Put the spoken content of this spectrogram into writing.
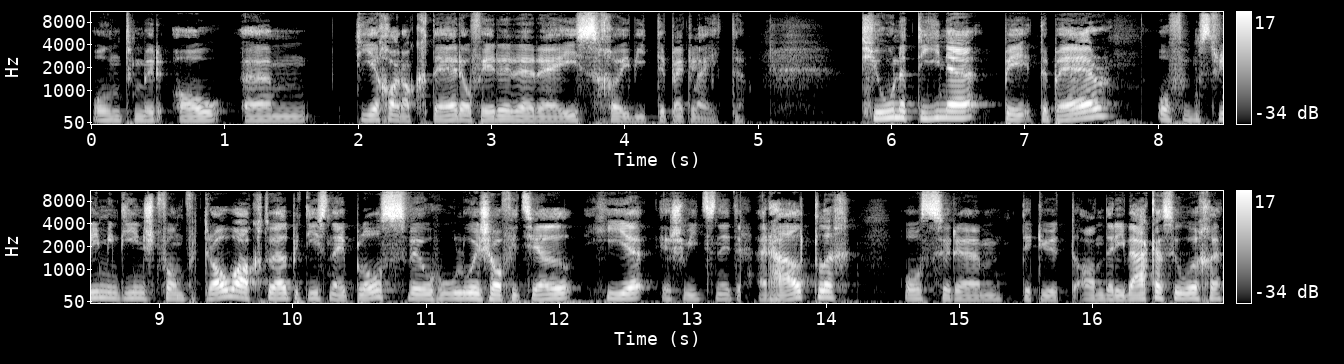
und wir auch ähm, die Charaktere auf ihrer Reise können weiter begleiten Tunet rein bei The Bear auf dem Streamingdienst vom Vertrauen, aktuell bei Disney Plus, weil Hulu ist offiziell hier in der Schweiz nicht erhältlich, außer ähm, die dort andere Wege suchen.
